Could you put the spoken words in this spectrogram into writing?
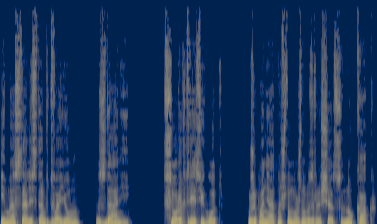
и мы остались там вдвоем с Даней. 43-й год. Уже понятно, что можно возвращаться, но как?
